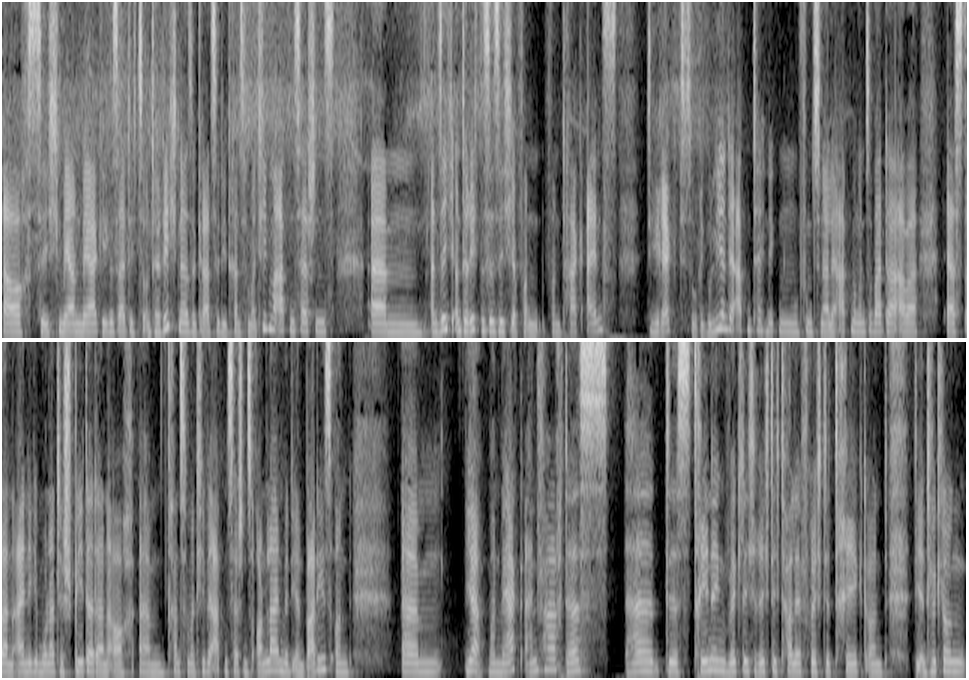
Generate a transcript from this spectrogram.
auch sich mehr und mehr gegenseitig zu unterrichten. Also gerade so die transformativen Atemsessions. Ähm, an sich unterrichten sie sich ja von, von Tag eins direkt so regulierende Atemtechniken, funktionale Atmung und so weiter, aber erst dann einige Monate später dann auch ähm, transformative Atemsessions online mit ihren Buddies und ähm, ja, man merkt einfach, dass äh, das Training wirklich richtig tolle Früchte trägt und die Entwicklung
